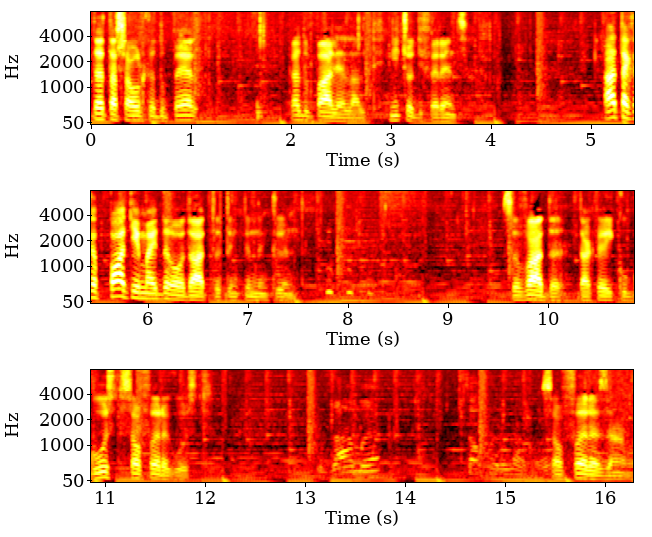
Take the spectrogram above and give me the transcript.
Tot așa urcă după el ca după alelalte. Nici o diferență. Ata că poate mai dă o dată din când în când. Să vadă dacă e cu gust sau fără gust. Zamă sau fără zamă? Sau fără zamă.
